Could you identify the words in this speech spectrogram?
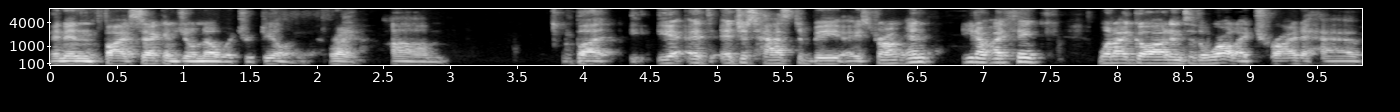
and in five seconds you'll know what you're dealing with. Right. Um, but yeah, it, it just has to be a strong, and you know, I think when I go out into the world, I try to have.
